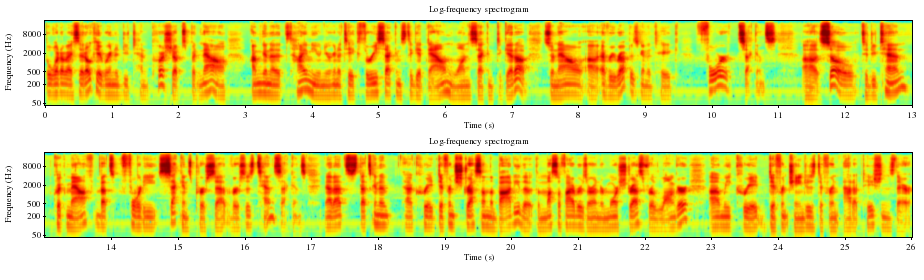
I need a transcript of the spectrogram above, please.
But what if I said, okay, we're going to do 10 push ups, but now I'm going to time you and you're going to take three seconds to get down, one second to get up. So now uh, every rep is going to take four seconds. Uh, so to do 10, quick math, that's 40 seconds per set versus 10 seconds. Now that's that's going to uh, create different stress on the body. The, the muscle fibers are under more stress for longer. Um, we create different changes, different adaptations there.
